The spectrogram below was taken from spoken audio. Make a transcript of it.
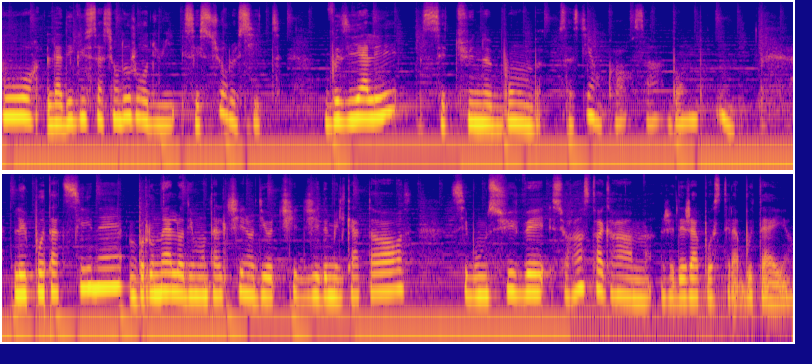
Pour la dégustation d'aujourd'hui, c'est sur le site. Vous y allez, c'est une bombe. Ça se dit encore ça Bombe? Hmm. Les potazzine Brunello di Montalcino di OCG 2014. Si vous me suivez sur Instagram, j'ai déjà posté la bouteille.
